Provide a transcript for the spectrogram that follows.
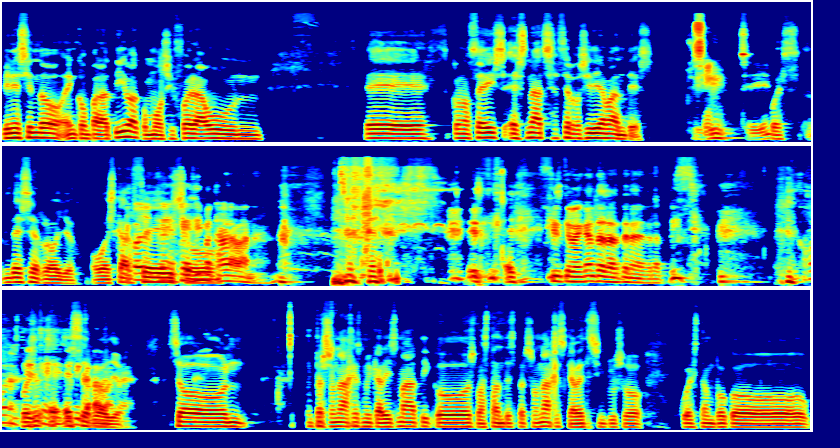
Viene siendo en comparativa como si fuera un. eh, ¿Conocéis Snatch, Cerdos y Diamantes? Sí. Sí. Pues de ese rollo. O ¿Qué coño Scarface. tienes que o-? es, que, es que me encanta esa escena de Brad Pitt. ¿Qué cojones Pues que decirme ese rollo. Son personajes muy carismáticos, bastantes personajes que a veces incluso cuesta un poco,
